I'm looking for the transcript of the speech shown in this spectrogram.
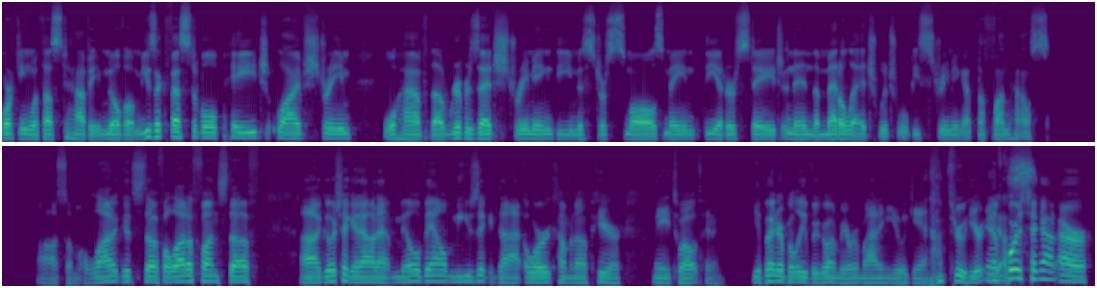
working with us to have a Millvale Music Festival page live stream. We'll have the River's Edge streaming the Mr. Smalls main theater stage, and then the Metal Edge, which will be streaming at the Funhouse. Awesome. A lot of good stuff, a lot of fun stuff. Uh, go check it out at millvalemusic.org coming up here May 12th. And you better believe we're going to be reminding you again up through here. And of Yes. course, check out our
